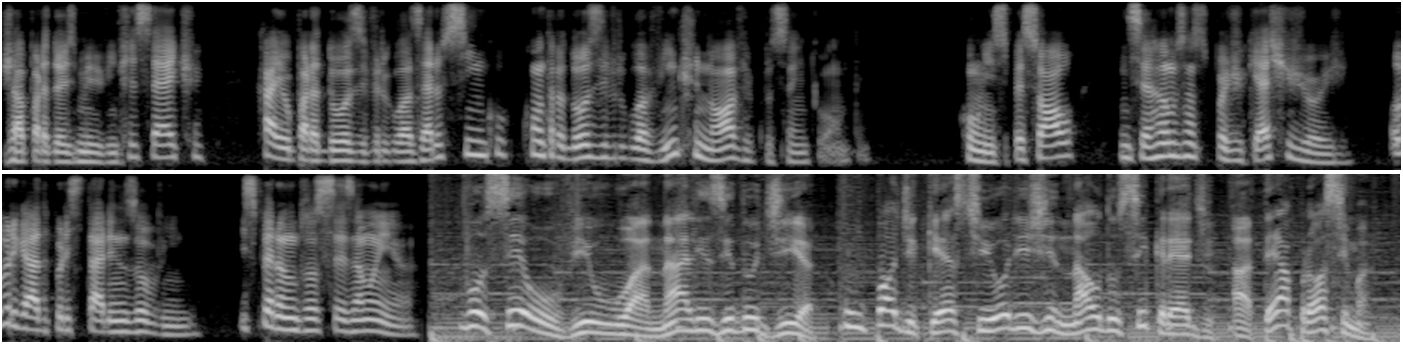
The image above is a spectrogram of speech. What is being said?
Já para 2027, caiu para 12,05 contra 12,29% ontem. Com isso, pessoal, encerramos nosso podcast de hoje. Obrigado por estarem nos ouvindo. Esperamos vocês amanhã. Você ouviu o Análise do Dia, um podcast original do Cicred. Até a próxima!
